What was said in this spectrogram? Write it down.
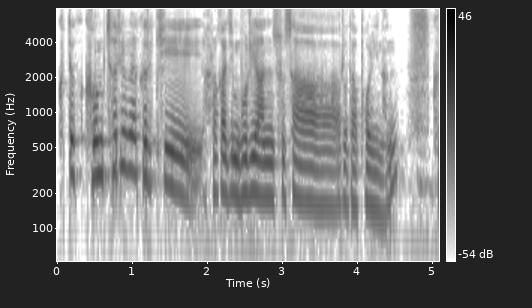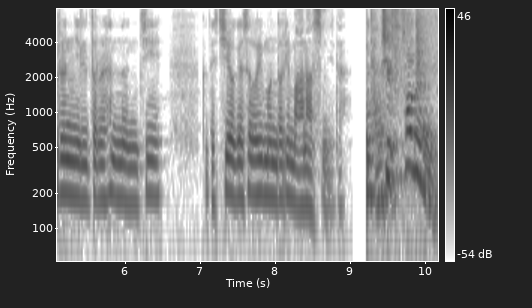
그때 그 검찰이 왜 그렇게 여러 가지 무리한 수사로 다 보이는 그런 일들을 했는지 그때 지역에서 의문들이 많았습니다. 당시 수사는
